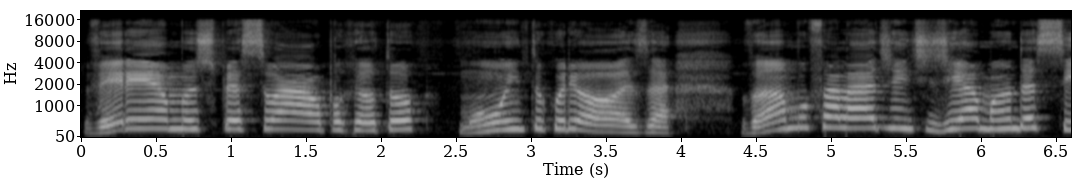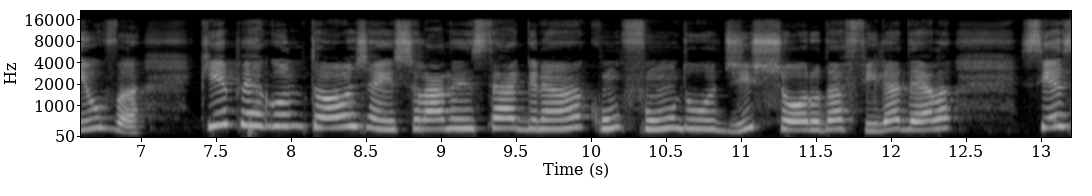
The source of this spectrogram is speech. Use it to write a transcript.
Veremos, pessoal, porque eu tô muito curiosa. Vamos falar, gente, de Amanda Silva, que perguntou, gente, lá no Instagram, com fundo de choro da filha dela, se as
